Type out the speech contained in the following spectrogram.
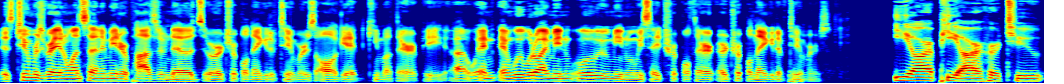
is tumors greater than one centimeter, positive nodes, or triple negative tumors all get chemotherapy. Uh, and, and we, what do I mean? What do we mean when we say triple ther- or triple negative tumors? ER, PR, HER2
